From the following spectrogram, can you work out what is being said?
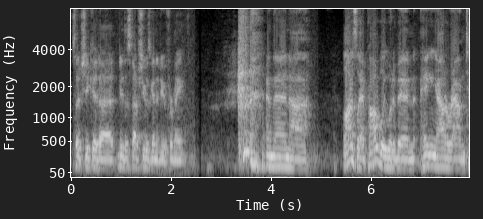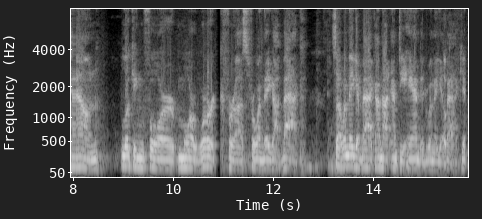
so that she could uh, do the stuff she was going to do for me. and then, uh, honestly, I probably would have been hanging out around town looking for more work for us for when they got back. So when they get back, I'm not empty-handed when they get Okay. back. You know?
